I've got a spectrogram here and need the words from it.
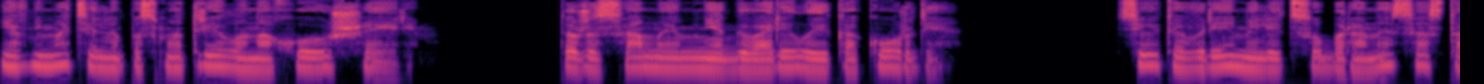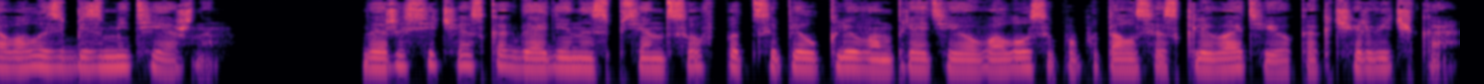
Я внимательно посмотрела на Хою Шерри. То же самое мне говорила и Кокорди. Все это время лицо баронессы оставалось безмятежным. Даже сейчас, когда один из птенцов подцепил клювом прядь ее волос и попытался склевать ее, как червячка.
